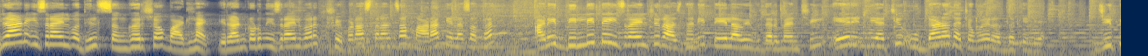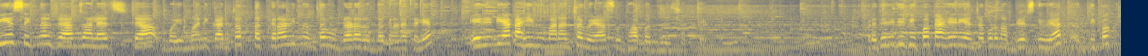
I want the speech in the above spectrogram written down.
इराण इस्रायलमधील संघर्ष वाढलाय. इराणकडून इस्रायलवर क्षेपणास्त्रांचा मारा केला जातोय आणि दिल्ली ते इस्रायलची राजधानी तेल अवीव दरम्यानची एअर इंडियाची उड्डाणं त्याच्यामुळे रद्द केली आहे जीपीएस सिग्नल जॅम झाल्याच्या वैमानिकांच्या तक्रारीनंतर उड्डाणं रद्द करण्यात आली आहेत. एअर इंडिया काही विमानांच्या वेळा सुद्धा बदलू शकते. प्रतिनिधी दीपक आहेर यांच्याकडून अपडेट्स घेऊयात. दीपक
